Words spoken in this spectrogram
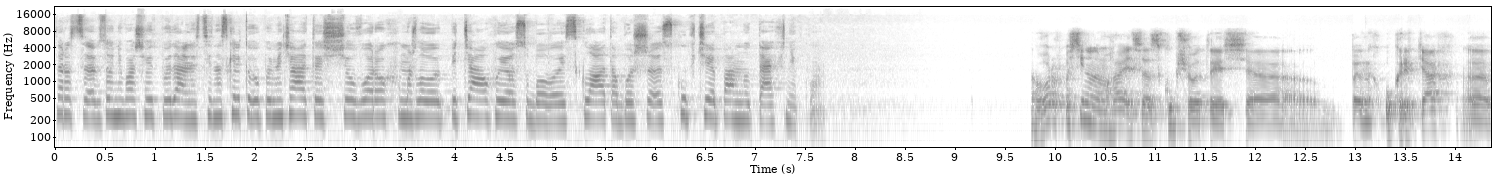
Зараз е, в зоні вашої відповідальності. Наскільки ви помічаєте, що ворог можливо підтягує особовий склад або ж скупчує певну техніку? Ворог постійно намагається скупчуватися в певних укриттях. Е,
